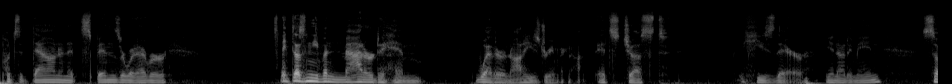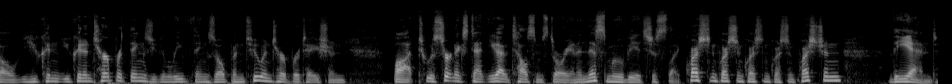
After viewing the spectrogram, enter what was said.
puts it down and it spins or whatever, it doesn't even matter to him whether or not he's dreaming or not. It's just he's there. You know what I mean? So you can you can interpret things, you can leave things open to interpretation, but to a certain extent, you got to tell some story. And in this movie, it's just like question, question, question, question, question, the end.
